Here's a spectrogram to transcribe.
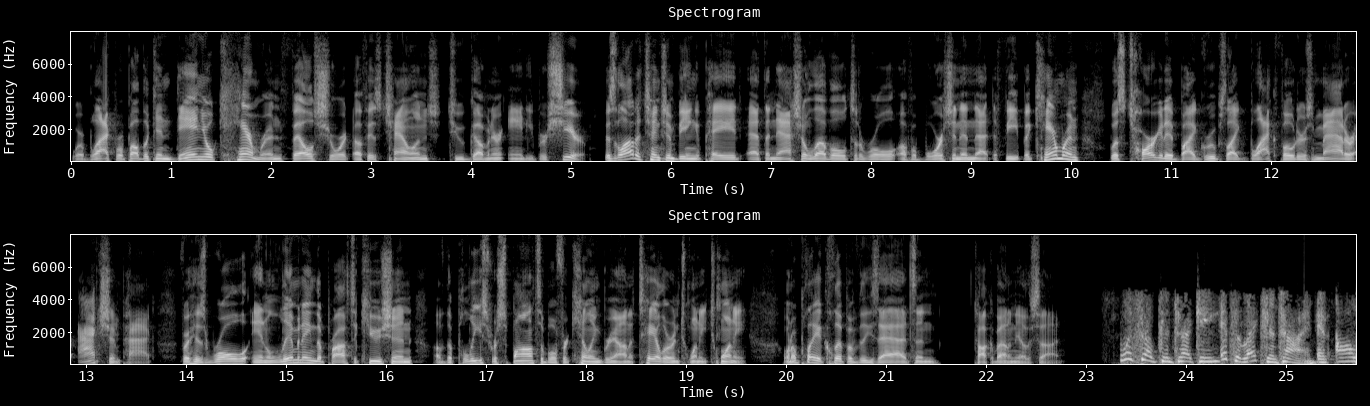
where black Republican Daniel Cameron fell short of his challenge to Governor Andy Beshear. There's a lot of attention being paid at the national level to the role of abortion in that defeat, but Cameron was targeted by groups like Black Voters Matter Action PAC for his role in limiting the prosecution of the police responsible for killing Breonna Taylor in 2020. I want to play a clip of these ads and talk about on the other side. What's up, Kentucky? It's election time, and all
